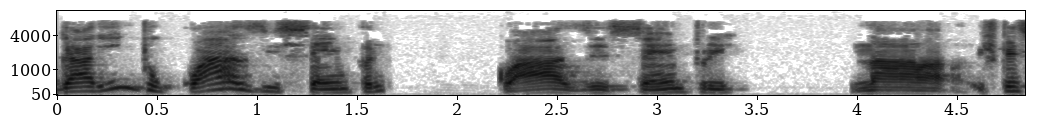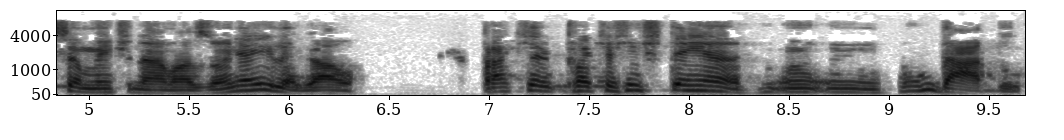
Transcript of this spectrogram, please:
Garimpo quase sempre, quase sempre, na, especialmente na Amazônia, é ilegal. Para que, que a gente tenha um, um, um dado,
